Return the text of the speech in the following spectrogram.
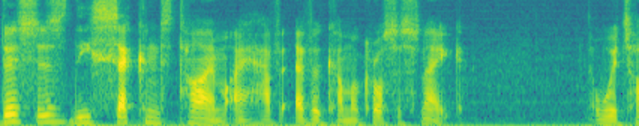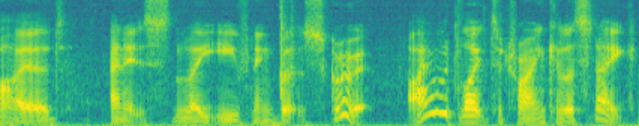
this is the second time I have ever come across a snake we're tired and it's late evening, but screw it. I would like to try and kill a snake.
